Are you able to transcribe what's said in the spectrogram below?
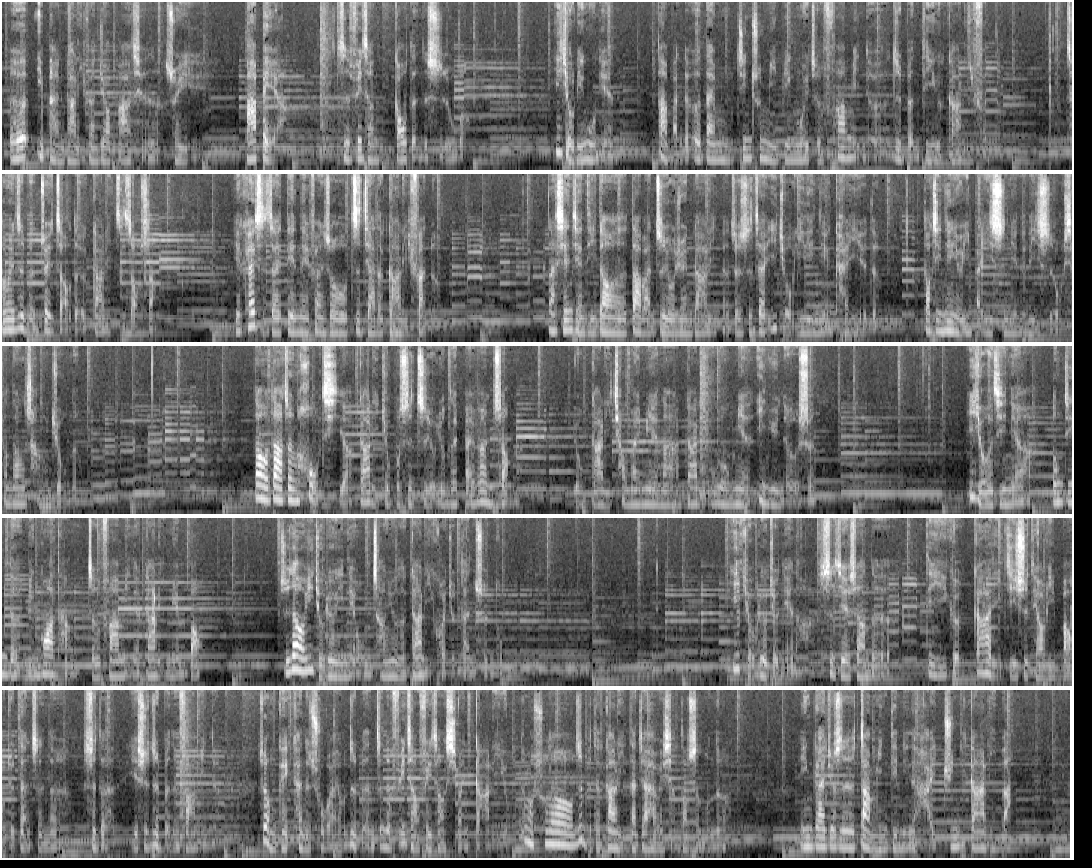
而一盘咖喱饭就要八钱了，所以八倍啊，是非常高等的食物啊。一九零五年，大阪的二代目金村米兵卫则发明了日本第一个咖喱粉。成为日本最早的咖喱制造商，也开始在店内贩售自家的咖喱饭了。那先前提到的大阪自由轩咖喱呢，则是在一九一零年开业的，到今天有一百一十年的历史哦，相当长久呢。到了大正后期啊，咖喱就不是只有用在白饭上了，有咖喱荞麦面啊、咖喱乌龙面应运而生。一九二七年啊。东京的棉花糖则发明了咖喱面包，直到一九六一年，我们常用的咖喱块就诞生了。一九六九年啊，世界上的第一个咖喱即食调理包就诞生了。是的，也是日本人发明的。所以我们可以看得出来哦，日本人真的非常非常喜欢咖喱哦。那么说到日本的咖喱，大家还会想到什么呢？应该就是大名鼎鼎的海军咖喱吧。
